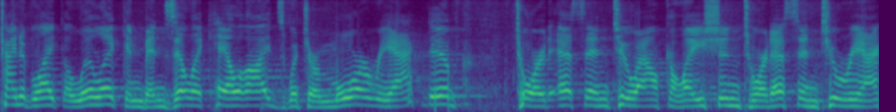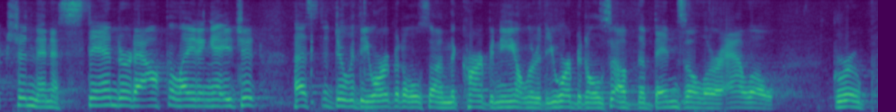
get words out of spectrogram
kind of like allylic and benzylic halides, which are more reactive toward SN2 alkylation, toward SN2 reaction than a standard alkylating agent. has to do with the orbitals on the carbonyl or the orbitals of the benzyl or allyl group.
